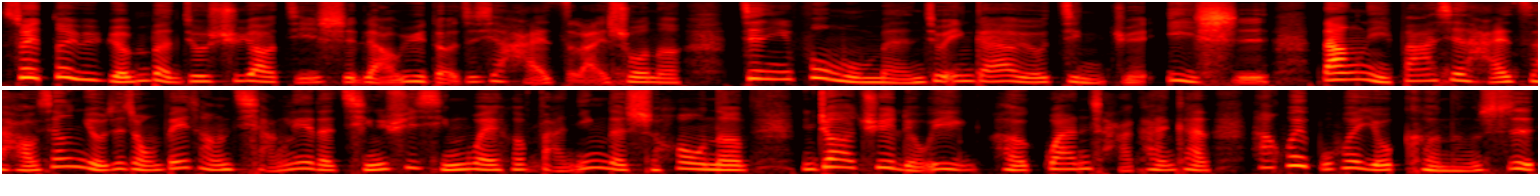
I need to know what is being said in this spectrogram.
所以，对于原本就需要及时疗愈的这些孩子来说呢，建议父母们就应该要有警觉意识。当你发现孩子好像有这种非常强烈的情绪行为和反应的时候呢，你就要去留意和观察，看看他会不会有可能是。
